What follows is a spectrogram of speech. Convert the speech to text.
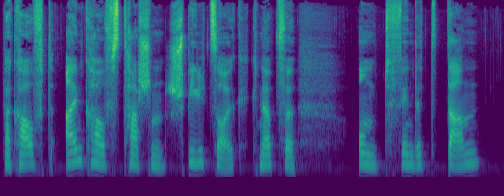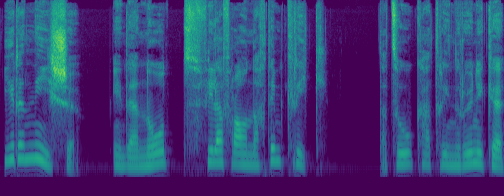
verkauft Einkaufstaschen, Spielzeug, Knöpfe und findet dann ihre Nische in der Not vieler Frauen nach dem Krieg. Dazu Katrin Rönecke,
